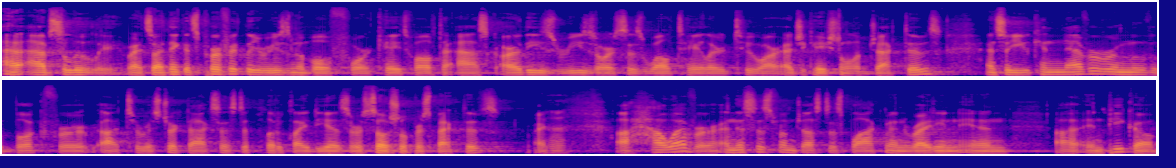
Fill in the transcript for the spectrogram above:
absolutely, right. So I think it's perfectly reasonable for K 12 to ask are these resources well tailored to our educational objectives? And so you can never remove a book for, uh, to restrict access to political ideas or social perspectives, right? Uh-huh. Uh, however, and this is from Justice Blackmun writing in uh, in PICO,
